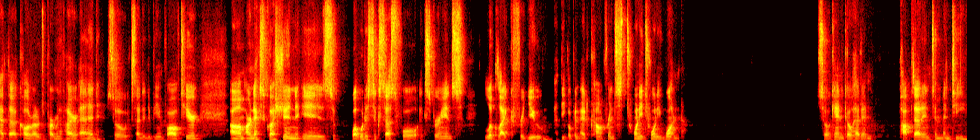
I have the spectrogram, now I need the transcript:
at the Colorado Department of Higher Ed. So excited to be involved here. Um, our next question is, what would a successful experience look like for you at the Open Ed Conference 2021? So again, go ahead and pop that into Menti.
